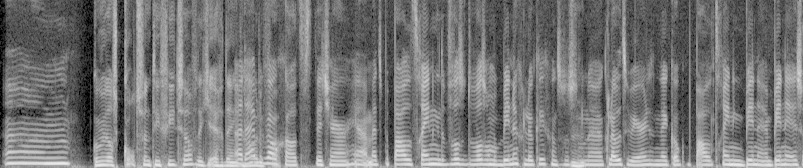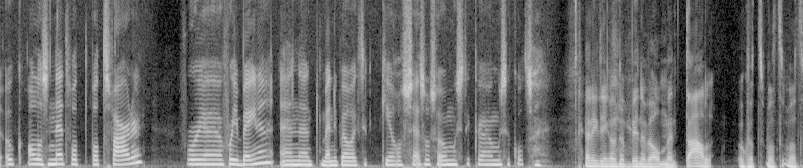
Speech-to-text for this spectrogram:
Ehm, Kom je wel eens kotsend die fiets af? Dat je echt denkt, Ja, dat heb ik wel fuck. gehad dit jaar. Ja, met bepaalde trainingen. Dat was, dat was allemaal binnen gelukkig. Want het was toen Mhm. eh kloten weer. Dan deed ik ook een bepaalde training binnen. En binnen is ook alles net wat, wat zwaarder voor je, voor je benen. En eh, toen ben ik wel echt een keer of zes of zo moest ik, eh, moest ik kotsen. En ik denk ook dat binnen wel mentaal ook wat, wat, wat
